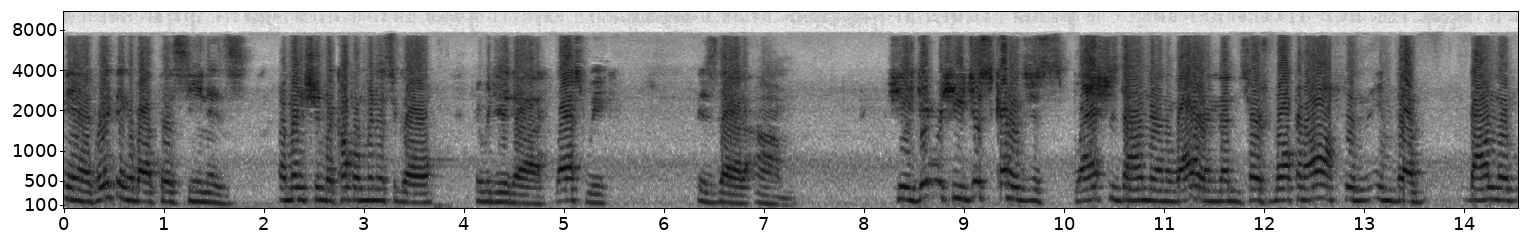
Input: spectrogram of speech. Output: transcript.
Yeah, great thing about this scene is I mentioned a couple minutes ago that we did uh, last week is that um, she she just kind of just splashes down there in the water and then starts walking off in, in the down the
